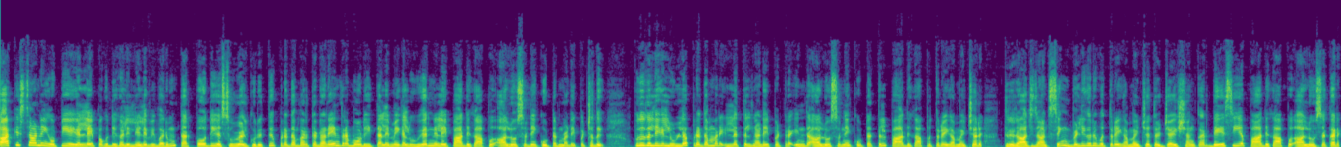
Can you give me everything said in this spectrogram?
பாகிஸ்தானை ஒட்டிய எல்லைப் பகுதிகளில் நிலவி வரும் தற்போதைய சூழல் குறித்து பிரதமர் திரு. நரேந்திர மோடி தலைமையில் உயர்நிலை பாதுகாப்பு ஆலோசனைக் கூட்டம் நடைபெற்றது. புதுதில்லியில் உள்ள பிரதமர் இல்லத்தில் நடைபெற்ற இந்த ஆலோசனைக் கூட்டத்தில் பாதுகாப்புத்துறை அமைச்சர் திரு. ராஜ்நாத் சிங் வெளியுறவுத்துறை அமைச்சர் திரு. ஜெய்சங்கர் தேசிய பாதுகாப்பு ஆலோசகர்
